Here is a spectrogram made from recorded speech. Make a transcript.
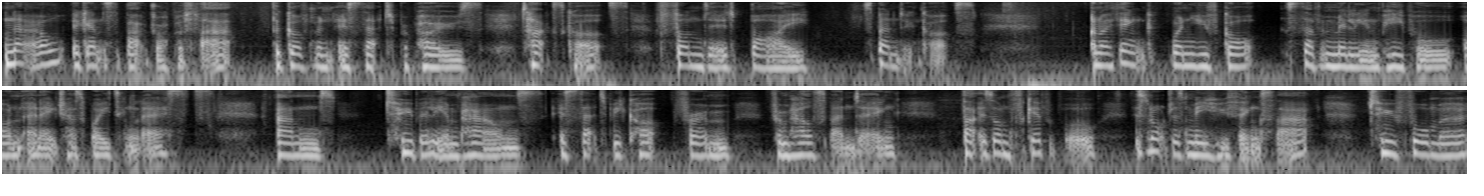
Now, against the backdrop of that, the government is set to propose tax cuts funded by spending cuts. And I think when you've got 7 million people on NHS waiting lists and 2 billion pounds is set to be cut from from health spending that is unforgivable. It's not just me who thinks that. Two former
